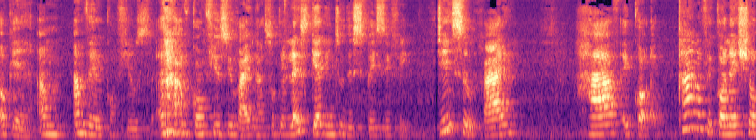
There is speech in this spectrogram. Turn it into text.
Okay i'm i'm very confused. I'm confused right now so okay let's get into the specific. Jinsu right have a kind of a connection.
